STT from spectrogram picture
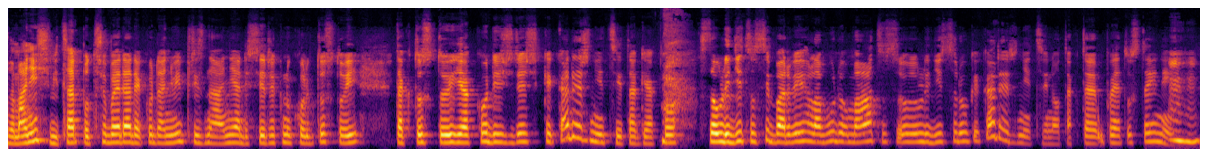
normálně Švýcar potřebuje dát jako daňový přiznání a když si řeknu, kolik to stojí, tak to stojí jako když jdeš ke kadeřnici, tak jako jsou lidi, co si barví hlavu doma, co jsou lidi, co jdou ke kadeřnici, no tak to je úplně to stejný. Mm-hmm.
